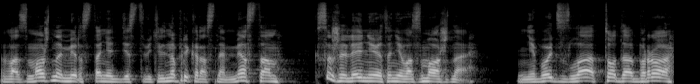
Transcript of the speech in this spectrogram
возможно, мир станет действительно прекрасным местом. К сожалению, это невозможно. Не будь зла, то добро,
